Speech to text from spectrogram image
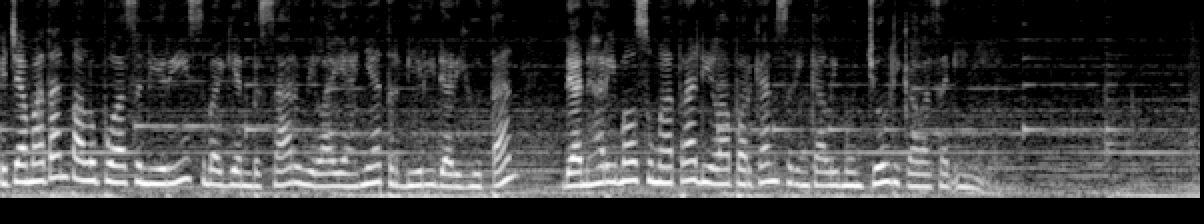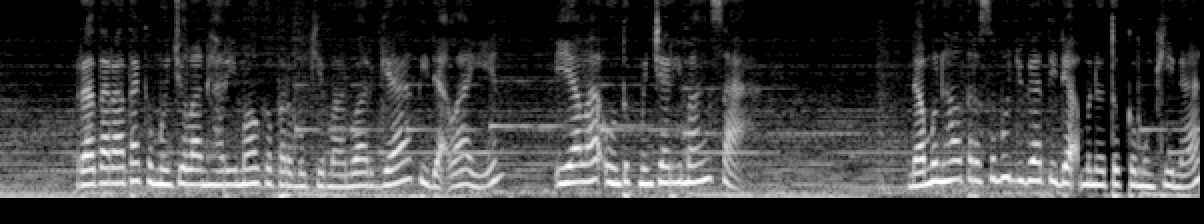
Kecamatan Palupua sendiri sebagian besar wilayahnya terdiri dari hutan dan harimau Sumatera dilaporkan sering kali muncul di kawasan ini. Rata-rata kemunculan harimau ke permukiman warga tidak lain ialah untuk mencari mangsa. Namun hal tersebut juga tidak menutup kemungkinan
